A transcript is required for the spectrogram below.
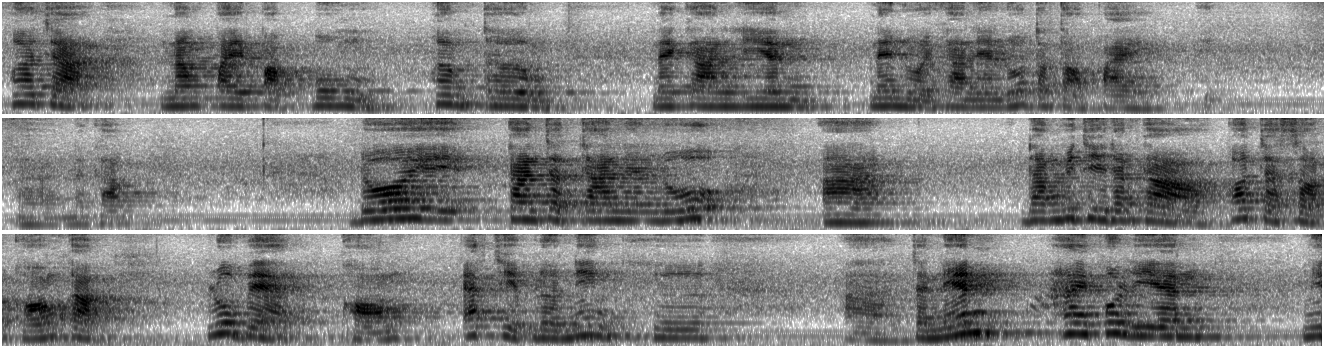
เพื่อจะนำไปปรับปรุงเพิ่มเติมในการเรียนในหน่วยการเรียนรู้ต่อๆไปอนะครับ โดยการจัดการเรียนรู้ดังวิธีดังกล่าว ก็จะสอดคล้องกับรูปแบบของ active learning คืออจะเน้นให้ผู้เรียน มี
